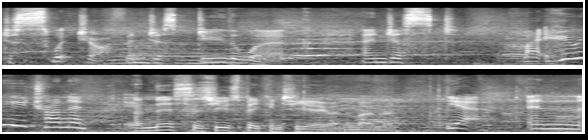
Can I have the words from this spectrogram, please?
just switch off and just do the work and just like who are you trying to And this is you speaking to you at the moment. yeah, and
